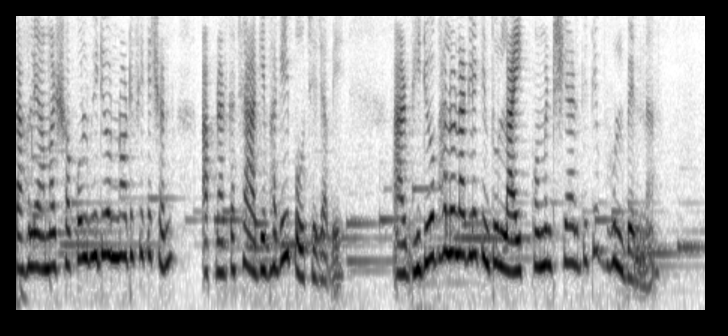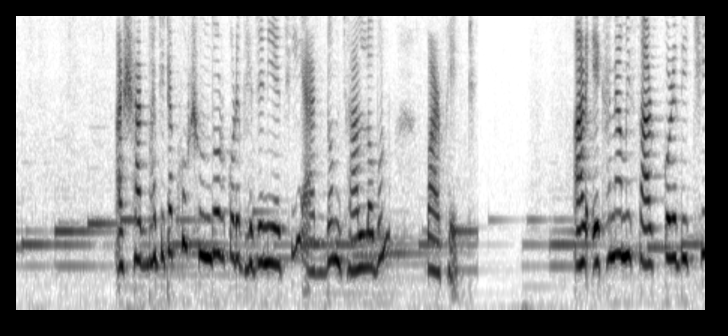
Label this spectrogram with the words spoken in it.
তাহলে আমার সকল ভিডিওর নোটিফিকেশন আপনার কাছে আগে ভাগেই পৌঁছে যাবে। আর ভিডিও ভালো লাগলে কিন্তু লাইক, কমেন্ট, শেয়ার দিতে ভুলবেন না। আর শাক ভাজিটা খুব সুন্দর করে ভেজে নিয়েছি, একদম ঝাল লবণ, পারফেক্ট। আর এখানে আমি সার্ভ করে দিচ্ছি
